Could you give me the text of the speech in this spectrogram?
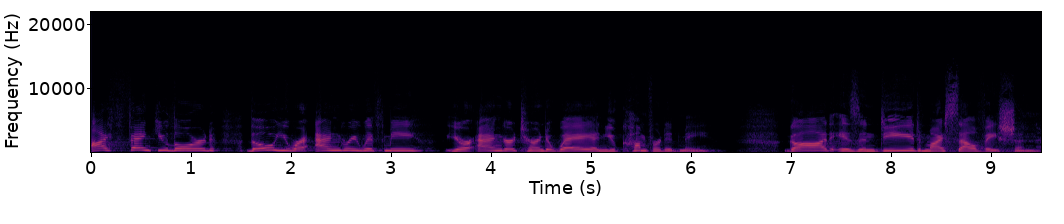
I thank you, Lord. Though you were angry with me, your anger turned away and you comforted me. God is indeed my salvation.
